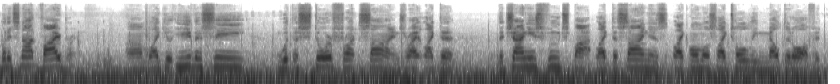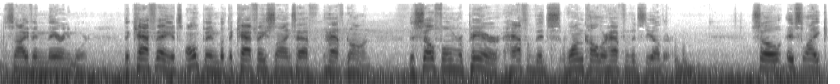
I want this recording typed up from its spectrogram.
but it's not vibrant. Um, like you, you even see with the storefront signs, right? Like the the Chinese food spot, like the sign is like almost like totally melted off. It, it's not even there anymore. The cafe, it's open, but the cafe sign's half half gone. The cell phone repair, half of it's one color, half of it's the other. So it's like,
